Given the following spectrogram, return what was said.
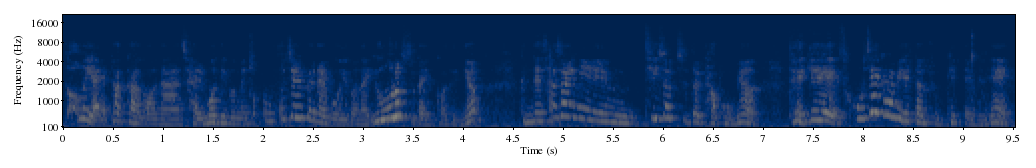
너무 얄팍하거나 잘못 입으면 조금 후질근해 보이거나 요럴 수가 있거든요. 근데 사장님 티셔츠들 다 보면 되게 소재감이 일단 좋기 때문에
